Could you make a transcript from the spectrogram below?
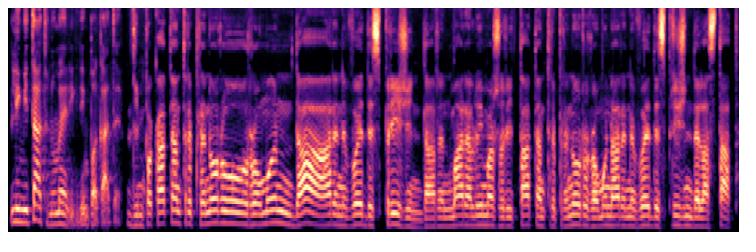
limitat numeric, din păcate. Din păcate, antreprenorul român, da, are nevoie de sprijin, dar în marea lui majoritate, antreprenorul român are nevoie de sprijin de la stat.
